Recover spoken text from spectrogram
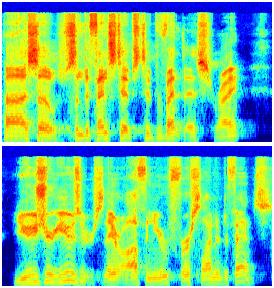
Uh, so some defense tips to prevent this, right? Use your users. They're often your first line of defense.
